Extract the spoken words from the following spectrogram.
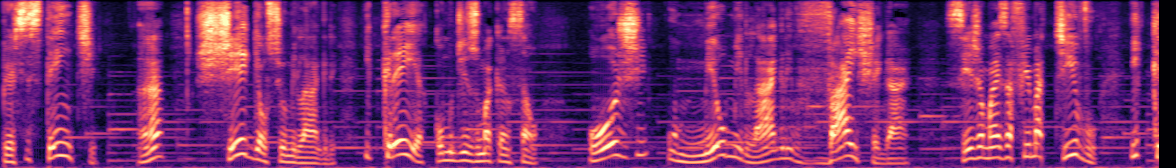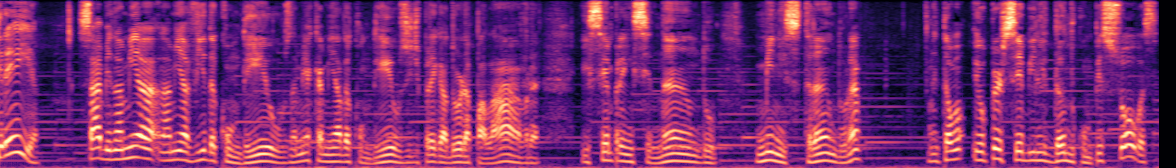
persistente, hein? chegue ao seu milagre e creia, como diz uma canção: hoje o meu milagre vai chegar. Seja mais afirmativo e creia. Sabe, na minha, na minha vida com Deus, na minha caminhada com Deus e de pregador da palavra, e sempre ensinando, ministrando, né? Então eu percebo lidando com pessoas,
